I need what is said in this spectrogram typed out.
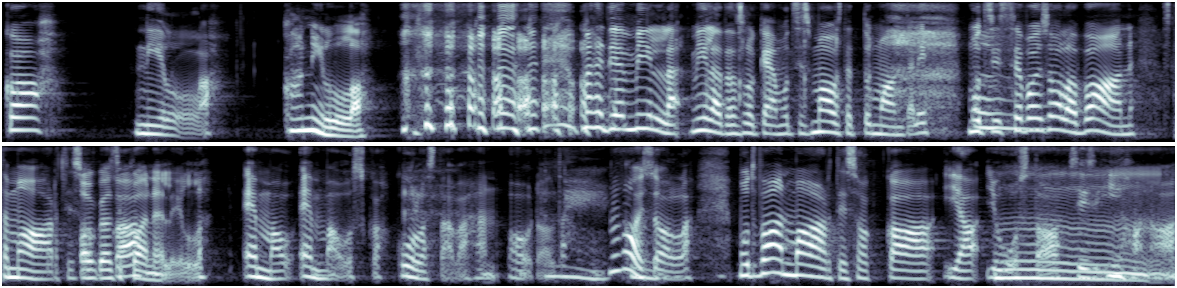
kahnilla. Kanilla. Mä en tiedä millä, millä tässä lukee, mutta siis maustettu manteli. Mutta siis se voisi olla vaan sitä maartisokkaa. Onko se kanelilla? En mä, en mä usko. Kuulostaa vähän oudolta. No voisi olla. Mutta vaan maartisokkaa ja juustoa. Mm. Siis ihanaa.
